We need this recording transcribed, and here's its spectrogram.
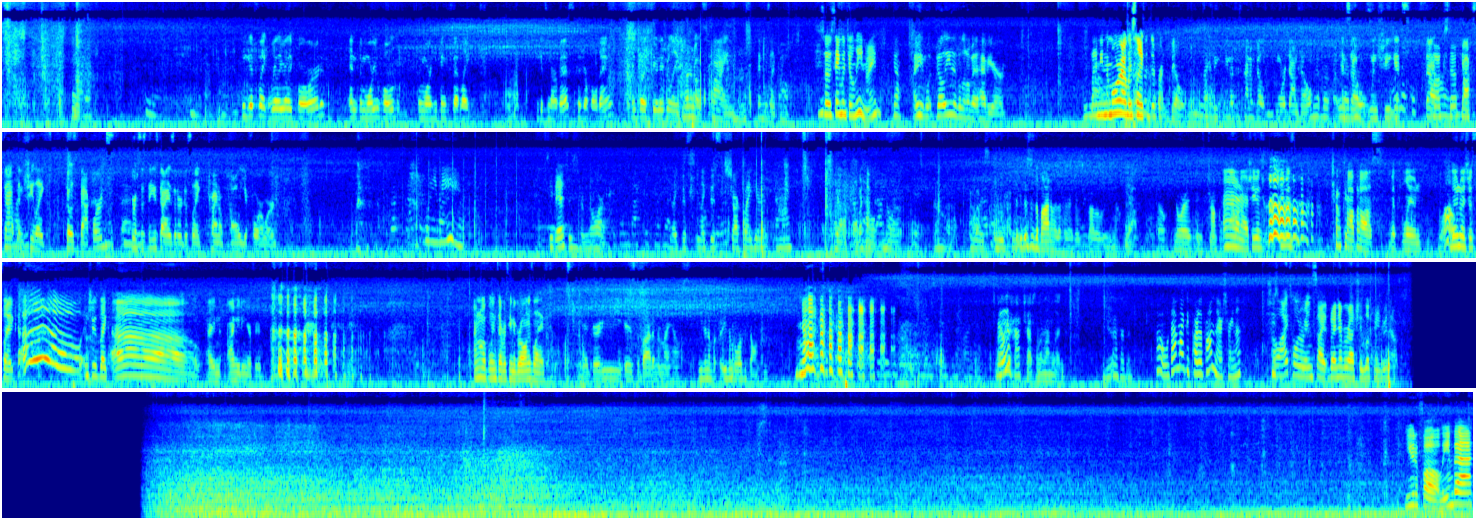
He gets like really, really forward, and the more you hold, the more he thinks that like he gets nervous because you're holding. And so as soon as you're like, no, no, no, it's fine, then he's like, oh. So same with Jolene, right? Yeah. I mean, well, Jolene is a little bit heavier. But I mean, the more I was think like, a different build. I think you know she's kind of built more downhill, and so when she gets that Boxed up, yeah. boxed up, then she like goes backwards. Versus these guys that are just like trying to haul you forward. What do you mean? See this? This is from Nora. You like this? You like this shark bite here, Emily? Yeah. That's What happened? No- Nora. Nora's moved. This is the bottom of the herd, as probably you know. Yeah. So Nora is, drunk with I don't know. She was she was Trunk is top far. with Loon. Whoa. Loon was just like, oh, and she was like, oh, I, I'm eating your food. I don't know if Loon's ever seen a girl in his life. yeah, Gertie is the bottom in my house, even ab- even below the donkey. Really? Your half chaps on the wrong legs. Did you do that on purpose? oh, well, that might be part of the problem there, Serena. Oh, She's oh, I told her inside, but I never actually looked when you were doing that. Beautiful. Lean back.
